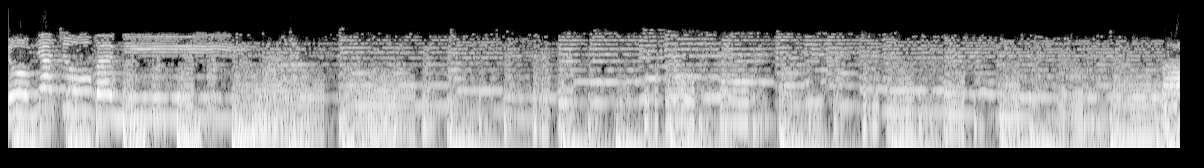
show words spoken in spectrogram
တို့မြတ်ကြိုးပမ်းမည်ပါ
